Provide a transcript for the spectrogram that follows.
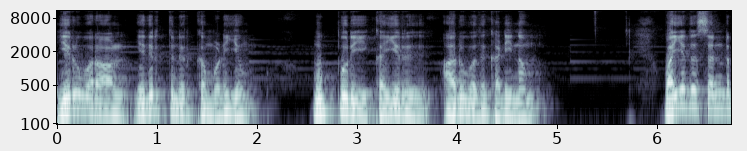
இருவரால் எதிர்த்து நிற்க முடியும். முப்புரி கயிறு அறுவது கடினம். வயது சென்ற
